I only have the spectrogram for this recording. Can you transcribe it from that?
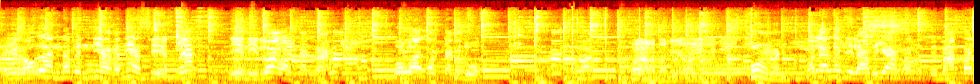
เอ้ยเขาเอื้อนถ้าเป็นเนี่ยกับเนี่ยเศษไหมนี่นี่ลอกออกจากหนังโอ้ลอกออกจากกระดูกเอามาพ่อตอนนี้เอาอยู่ที่บ่โค้งมันวันแรกก็นี่ลาไปย่างมันไปมัดมัน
